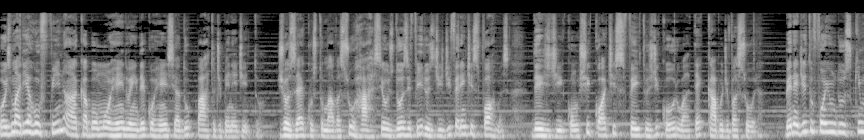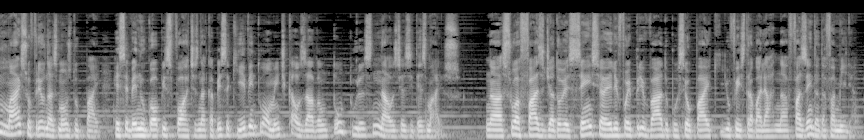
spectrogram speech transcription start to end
pois Maria Rufina acabou morrendo em decorrência do parto de Benedito. José costumava surrar seus doze filhos de diferentes formas, desde com chicotes feitos de couro até cabo de vassoura. Benedito foi um dos que mais sofreu nas mãos do pai, recebendo golpes fortes na cabeça que eventualmente causavam tonturas, náuseas e desmaios. Na sua fase de adolescência, ele foi privado por seu pai que o fez trabalhar na fazenda da família.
